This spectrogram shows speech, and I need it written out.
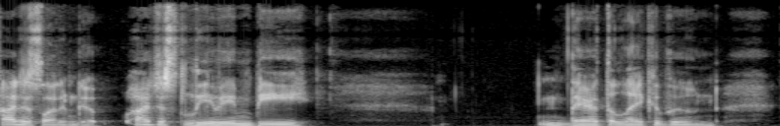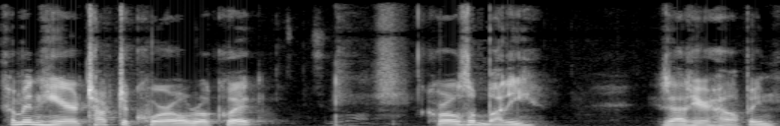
I just let him go. I just leave him be there at the Lake of Unn. Come in here, talk to Quirrel real quick. Quirrel's a buddy. He's out here helping.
